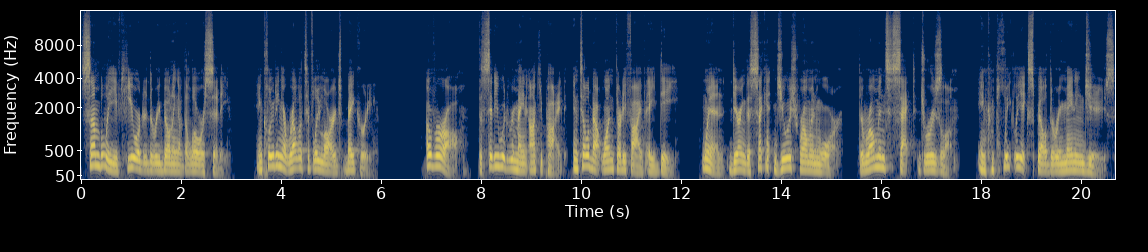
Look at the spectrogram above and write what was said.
Some believed he ordered the rebuilding of the lower city, including a relatively large bakery. Overall, the city would remain occupied until about 135 AD, when, during the Second Jewish Roman War, the Romans sacked Jerusalem and completely expelled the remaining Jews,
